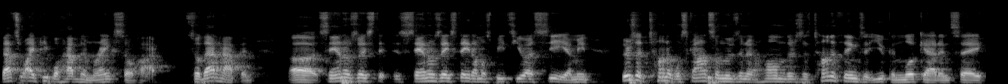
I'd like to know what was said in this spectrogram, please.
That's why people have them ranked so high. So that happened. Uh, San Jose San Jose State almost beats USC. I mean, there's a ton of Wisconsin losing at home. There's a ton of things that you can look at and say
